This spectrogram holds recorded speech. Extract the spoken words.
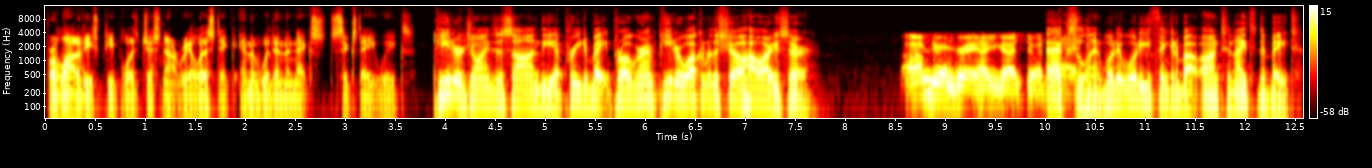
for a lot of these people, it's just not realistic in the, within the next six to eight weeks. Peter joins us on the uh, pre-debate program. Peter, welcome to the show. How are you, sir? I'm doing great. How you guys doing? Tonight? Excellent. What what are you thinking about on tonight's debate?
